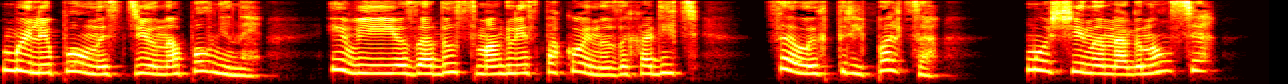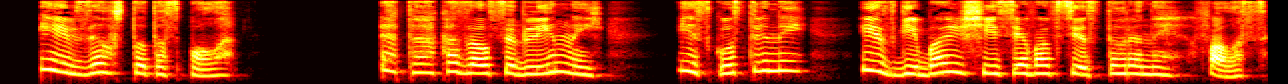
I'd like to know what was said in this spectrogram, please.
были полностью наполнены, и в ее заду смогли спокойно заходить целых три пальца, мужчина нагнулся и взял что-то с пола. Это оказался длинный, искусственный, изгибающийся во все стороны фалос.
